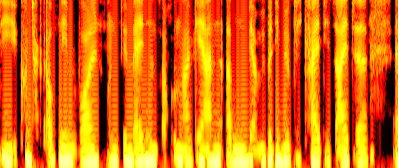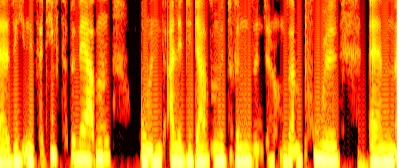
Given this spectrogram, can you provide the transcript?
die Kontakt aufnehmen wollen und wir melden uns auch immer gern. Ähm, wir haben über die Möglichkeit, die Seite äh, sich initiativ zu bewerben und alle, die da so mit drin sind in unserem Pool, ähm,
